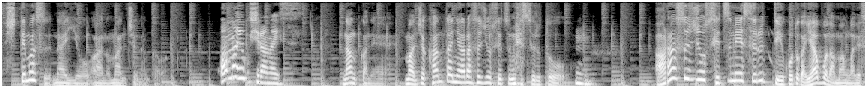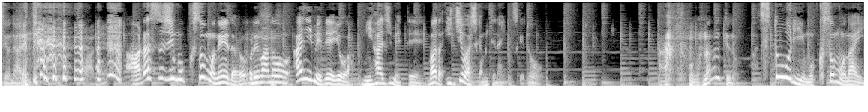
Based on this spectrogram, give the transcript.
知ってます？内容、あの、マンチューなんかは。あんまよく知らないっす。なんかね、まあじゃあ簡単にあらすじを説明すると、うん。あらすじを説明するっていうことが野暮な漫画ですよね、あれって。あらすじもクソもねえだろ。俺はあの、アニメで要は見始めて、まだ1話しか見てないんですけど、あの、なんていうの？ストーリーもクソもない、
